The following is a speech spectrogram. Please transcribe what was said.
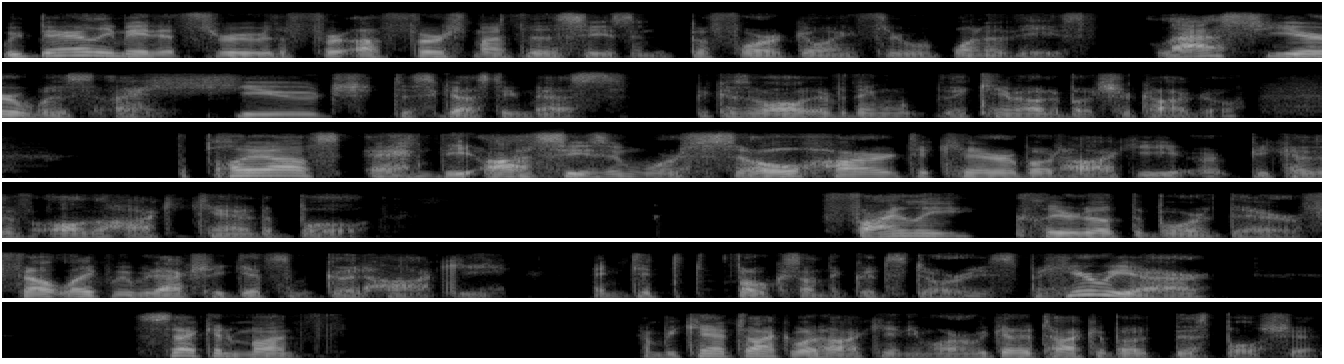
we barely made it through the fir- uh, first month of the season before going through one of these. Last year was a huge, disgusting mess because of all everything that came out about Chicago. The playoffs and the off season were so hard to care about hockey uh, because of all the Hockey Canada bull. Finally cleared out the board there. Felt like we would actually get some good hockey and get to focus on the good stories. But here we are, second month, and we can't talk about hockey anymore. We got to talk about this bullshit.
